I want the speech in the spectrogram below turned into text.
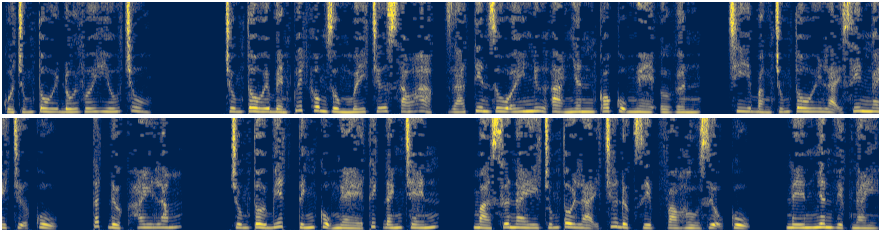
của chúng tôi đối với hiếu chủ. Chúng tôi bền quyết không dùng mấy chữ sáo hạc giá tiên du ấy nữ ả nhân có cụ nghề ở gần, chi bằng chúng tôi lại xin ngay chữ cụ, tất được hay lắm. Chúng tôi biết tính cụ nghề thích đánh chén, mà xưa nay chúng tôi lại chưa được dịp vào hầu rượu cụ, nên nhân việc này,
